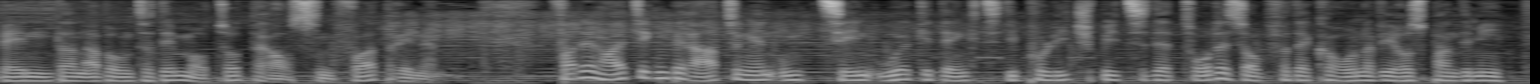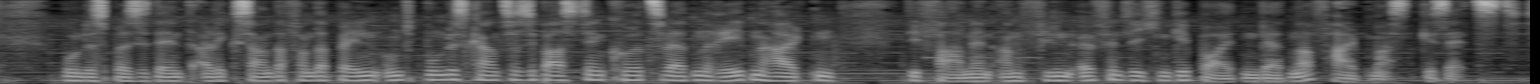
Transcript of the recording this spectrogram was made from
wenn dann aber unter dem Motto draußen vor drinnen. Vor den heutigen Beratungen um 10 Uhr gedenkt die Politspitze der Todesopfer der Coronavirus-Pandemie. Bundespräsident Alexander van der Bellen und Bundeskanzler Sebastian Kurz werden Reden halten. Die Fahnen an vielen öffentlichen Gebäuden werden auf Halbmast gesetzt.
